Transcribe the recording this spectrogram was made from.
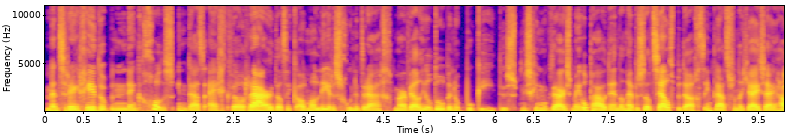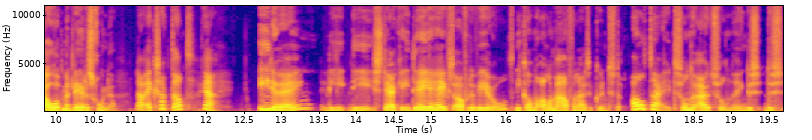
mensen reageerden op en denken: God, dat is inderdaad eigenlijk wel raar dat ik allemaal leren schoenen draag, maar wel heel dol ben op Poekie. Dus misschien moet ik daar eens mee ophouden. En dan hebben ze dat zelf bedacht, in plaats van dat jij zei: hou op met leren schoenen. Nou, exact dat. Ja. Iedereen die, die sterke ideeën heeft over de wereld, die komen allemaal vanuit de kunsten. Altijd, zonder uitzondering. Dus, dus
